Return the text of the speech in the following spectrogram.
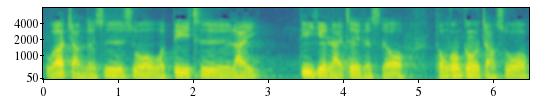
我要讲的是说，我第一次来，第一天来这里的时候，童工跟我讲说，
